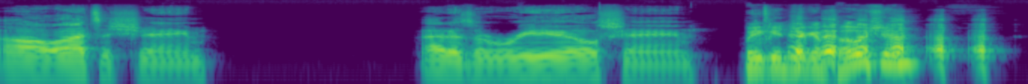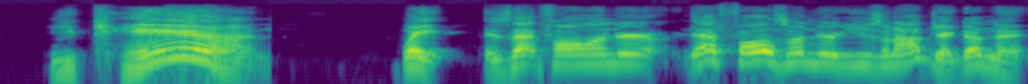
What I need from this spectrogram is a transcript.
Oh, that's a shame. That is a real shame. But you can drink a potion. You can. Wait, is that fall under? That falls under use an object, doesn't it?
